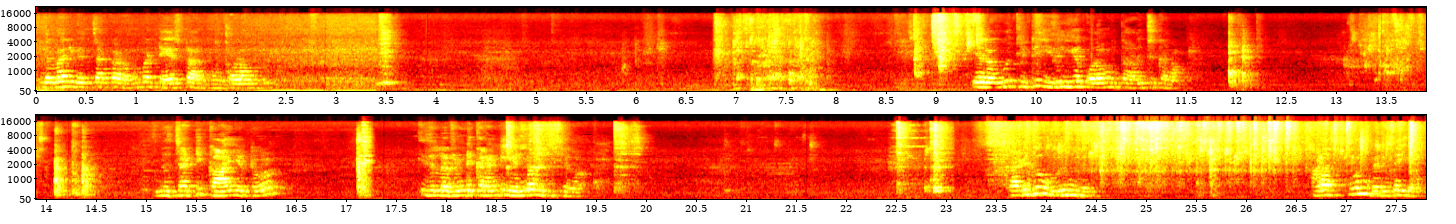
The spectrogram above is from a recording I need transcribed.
இந்த மாதிரி வச்சாக்கா ரொம்ப டேஸ்டாக இருக்கும் குழம்பு. இதில் ஊற்றிட்டு இதுலேயே குழம்பு தாளிச்சுக்கலாம் இந்த சட்டி காயட்டும். இதில் ரெண்டு கரண்டி எண்ணெய் ஊற்றிக்கலாம் கடுகு உளுந்து. அரை ஸ்பூன் வெந்தயம்.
